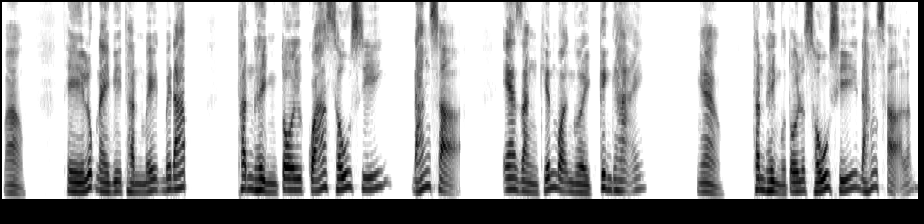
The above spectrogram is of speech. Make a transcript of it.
Vào. Thì lúc này vị thần mới mới đáp thân hình tôi quá xấu xí đáng sợ. E rằng khiến mọi người kinh hãi. Nghe không? thân hình của tôi nó xấu xí đáng sợ lắm.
